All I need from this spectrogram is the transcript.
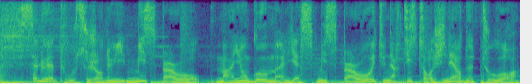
Salut à tous, aujourd'hui Miss Sparrow. Marion Gaume, alias Miss Sparrow, est une artiste originaire de Tours.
